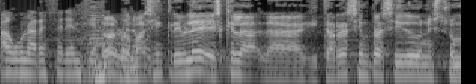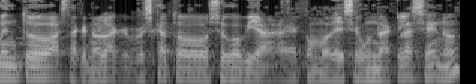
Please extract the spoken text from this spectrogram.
alguna referencia. No, lo más pues- increíble es que la, la guitarra siempre ha sido un instrumento, hasta que no la rescató Segovia, eh, como de segunda clase, ¿no?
